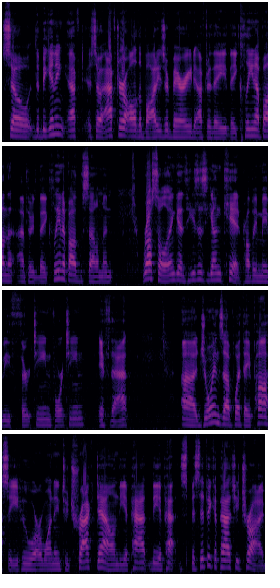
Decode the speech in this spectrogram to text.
So the beginning after so after all the bodies are buried, after they they clean up on the after they clean up out of the settlement, Russell again he's this young kid, probably maybe 13, 14, if that. Uh, joins up with a posse who are wanting to track down the Apa- the Apa- specific Apache tribe,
